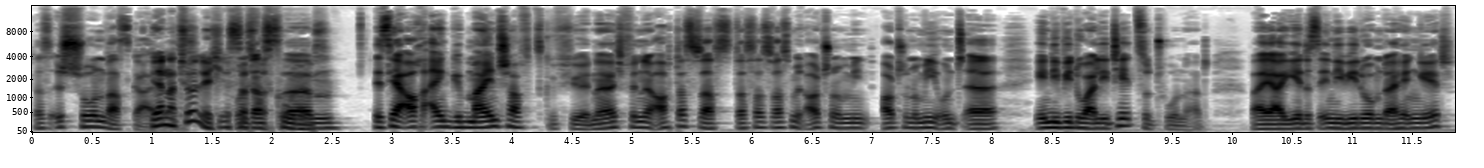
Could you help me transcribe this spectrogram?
Das ist schon was geil. Ja, natürlich ist das, das was Cooles. Ähm, ist ja auch ein Gemeinschaftsgefühl. Ne? Ich finde auch, dass das, dass das was mit Autonomie, Autonomie und äh, Individualität zu tun hat. Weil ja jedes Individuum dahin geht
